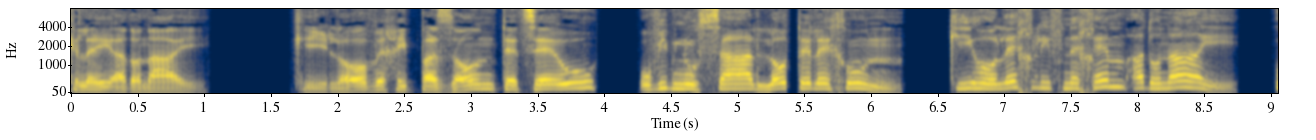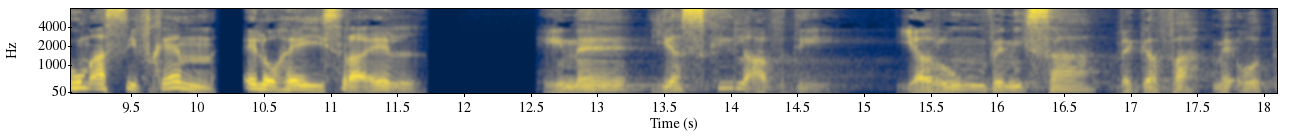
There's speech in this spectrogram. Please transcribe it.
כלי אדוני. כי לא בחיפזון תצאו, ובמנוסה לא תלכון, כי הולך לפניכם אדוני, ומאסיפכם אלוהי ישראל. הנה ישכיל עבדי, ירום ונישא וגבה מאוד.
